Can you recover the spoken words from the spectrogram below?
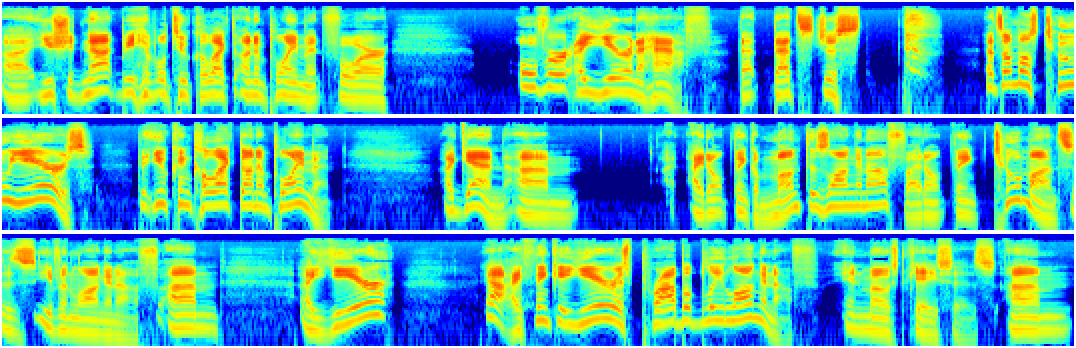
Uh, you should not be able to collect unemployment for over a year and a half. That that's just that's almost two years that you can collect unemployment. Again, um, I don't think a month is long enough. I don't think two months is even long enough. Um, a year yeah, I think a year is probably long enough in most cases um,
